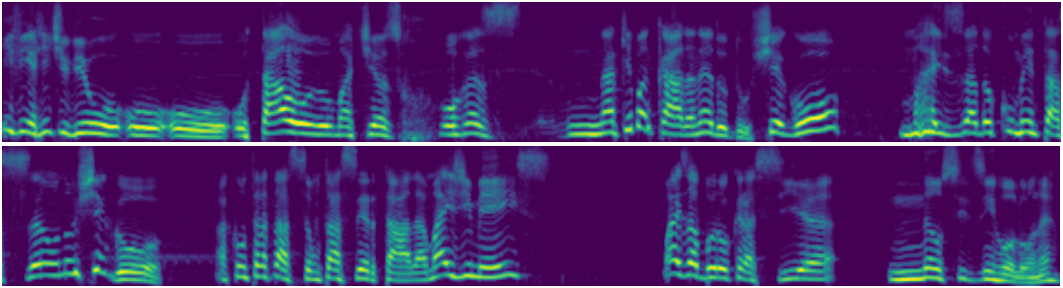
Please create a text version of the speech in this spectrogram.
Enfim, a gente viu o, o, o, tal do Matias Rojas na arquibancada, né, Dudu? Chegou, mas a documentação não chegou. A contratação tá acertada há mais de mês, mas a burocracia não se desenrolou, né?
